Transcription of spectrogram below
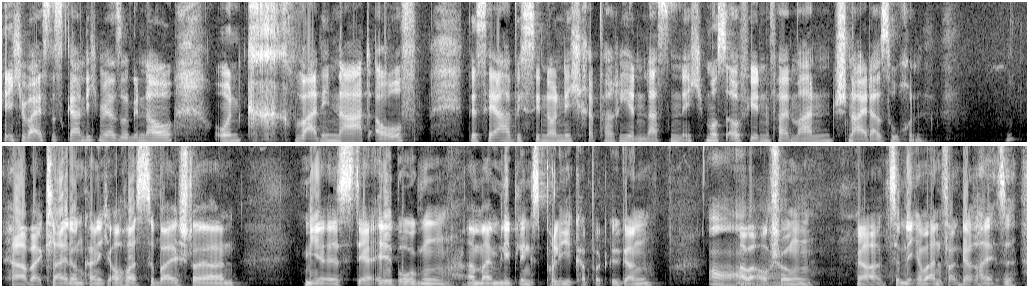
Ich weiß es gar nicht mehr so genau. Und krr, war die Naht auf. Bisher habe ich sie noch nicht reparieren lassen. Ich muss auf jeden Fall mal einen Schneider suchen. Ja, bei Kleidung kann ich auch was zu beisteuern. Mir ist der Ellbogen an meinem Lieblingspulli kaputt gegangen. Oh. Aber auch schon ja, ziemlich am Anfang der Reise.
